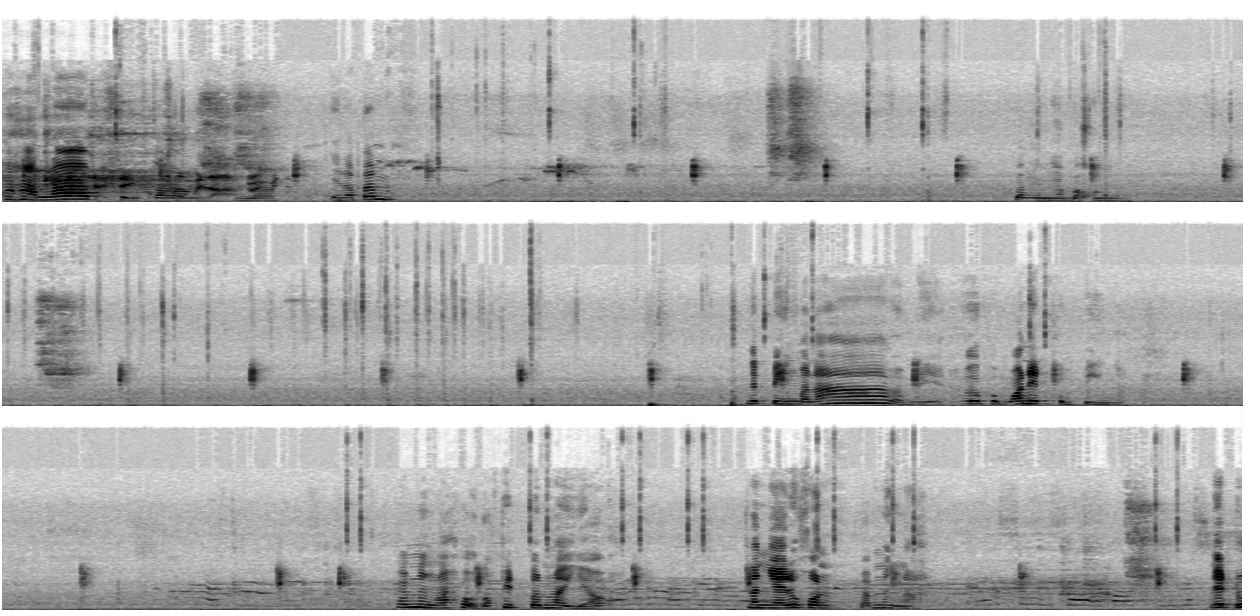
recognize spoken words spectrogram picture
ทหารราบส่วนกลางทหารราบเดี๋ยวนะแป๊บแป๊บนึงนะบอกคนงเน็ตปิงมานะแบบนี้ เอ อผมปิงอะแป๊บหนึ่งนะผมต้องผิดเปิดใหม่แล้วนั่นไงทุกคนแป๊บหนึ่งนะเน็ตดู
